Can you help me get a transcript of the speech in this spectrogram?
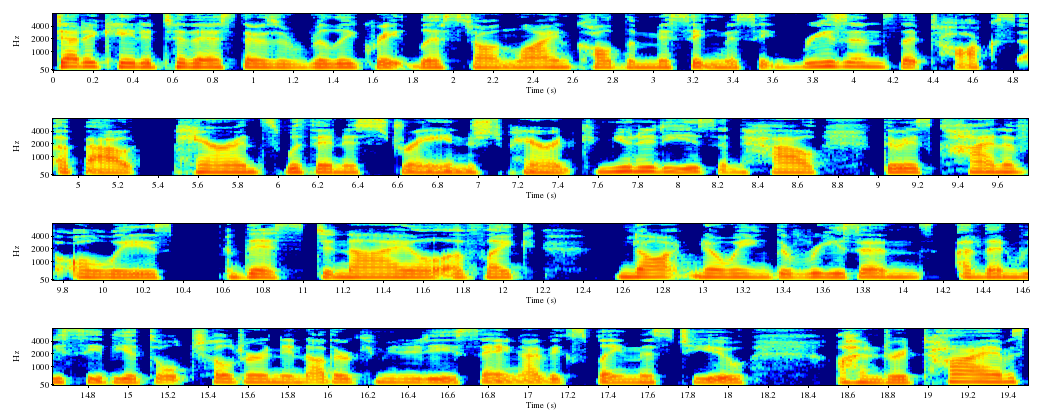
dedicated to this. There's a really great list online called The Missing Missing Reasons that talks about parents within estranged parent communities and how there is kind of always this denial of like, not knowing the reasons. And then we see the adult children in other communities saying, I've explained this to you a hundred times.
